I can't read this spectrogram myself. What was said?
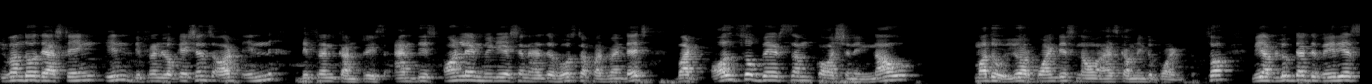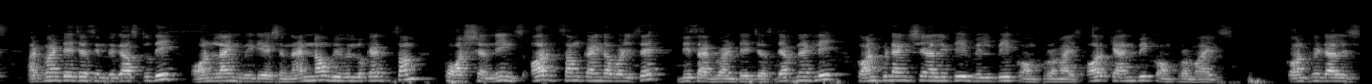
even though they are staying in different locations or in different countries. And this online mediation has a host of advantage but also bears some cautioning. Now madhu your point is now has come into point. So we have looked at the various advantages in regards to the online mediation. And now we will look at some cautionings or some kind of what you say disadvantages. Definitely confidentiality will be compromised or can be compromised. Confidentiality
